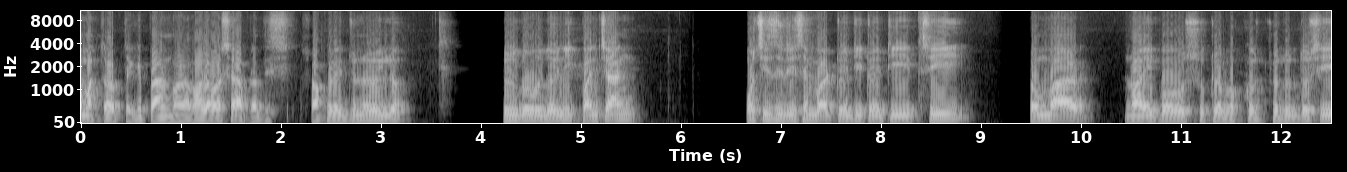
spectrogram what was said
আমার তরফ থেকে প্রাণ ভরা ভালোবাসা আপনাদের সকলের জন্য রইল। শুরু করব দৈনিক পঞ্চাং। পঁচিশে ডিসেম্বর টোয়েন্টি টোয়েন্টি থ্রি সোমবার নয় পৌষ, শুক্লপক্ষ চতুর্দশী।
